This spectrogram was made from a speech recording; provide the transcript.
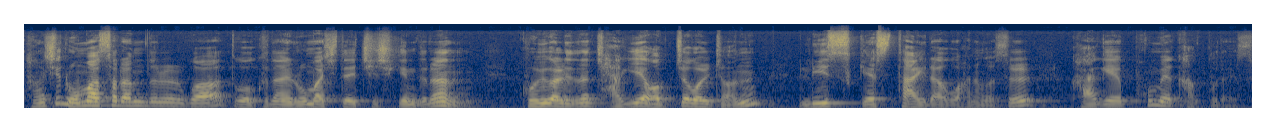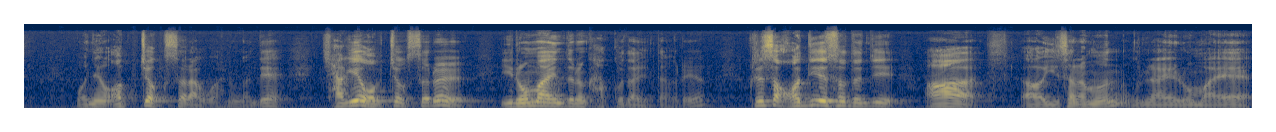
당시 로마 사람들과 또 그다음에 로마 시대 지식인들은 고위 관리된 자기의 업적을 전 리스 게스타이라고 하는 것을 가게 폼에 갖고 다녔어요. 뭐냐면 업적서라고 하는 건데 자기의 업적서를 이 로마인들은 갖고 다녔다 그래요. 그래서 어디에서든지 아, 어, 이 사람은 우리나라의 로마의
